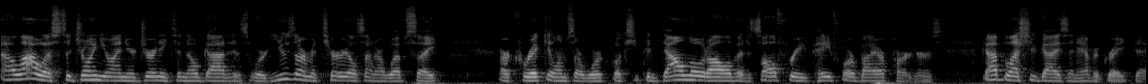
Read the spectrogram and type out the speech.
allow us to join you on your journey to know God and His Word. Use our materials on our website, our curriculums, our workbooks. You can download all of it, it's all free, paid for by our partners. God bless you guys and have a great day.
